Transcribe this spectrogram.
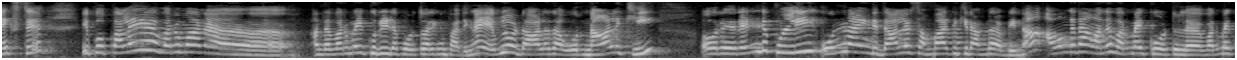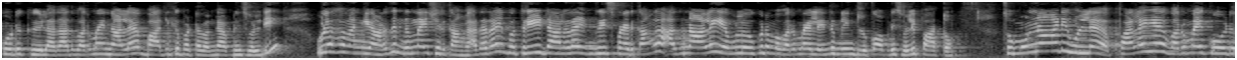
நெக்ஸ்ட்டு இப்போ பழைய வருமான அந்த வறுமை குறியீடை பொறுத்த வரைக்கும் பார்த்தீங்கன்னா எவ்வளோ டாலராக ஒரு நாளைக்கு ஒரு ரெண்டு புள்ளி ஒன்று ஐந்து டாலர் சம்பாதிக்கிறாங்க அப்படின்னா அவங்க தான் வந்து வறுமை கோட்டில் வறுமை கோட்டு கீழே அதாவது வறுமையினால பாதிக்கப்பட்டவங்க அப்படின்னு சொல்லி உலக வங்கியானது நிர்ணயிச்சிருக்காங்க. அதை தான் இப்போ த்ரீ டாலராக இன்க்ரீஸ் பண்ணியிருக்காங்க அதனால எவ்வளவுக்கு நம்ம வறுமையிலேருந்து மீண்டிருக்கோம் அப்படின்னு சொல்லி பார்த்தோம். ஸோ முன்னாடி உள்ள பழைய வறுமை கோடு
